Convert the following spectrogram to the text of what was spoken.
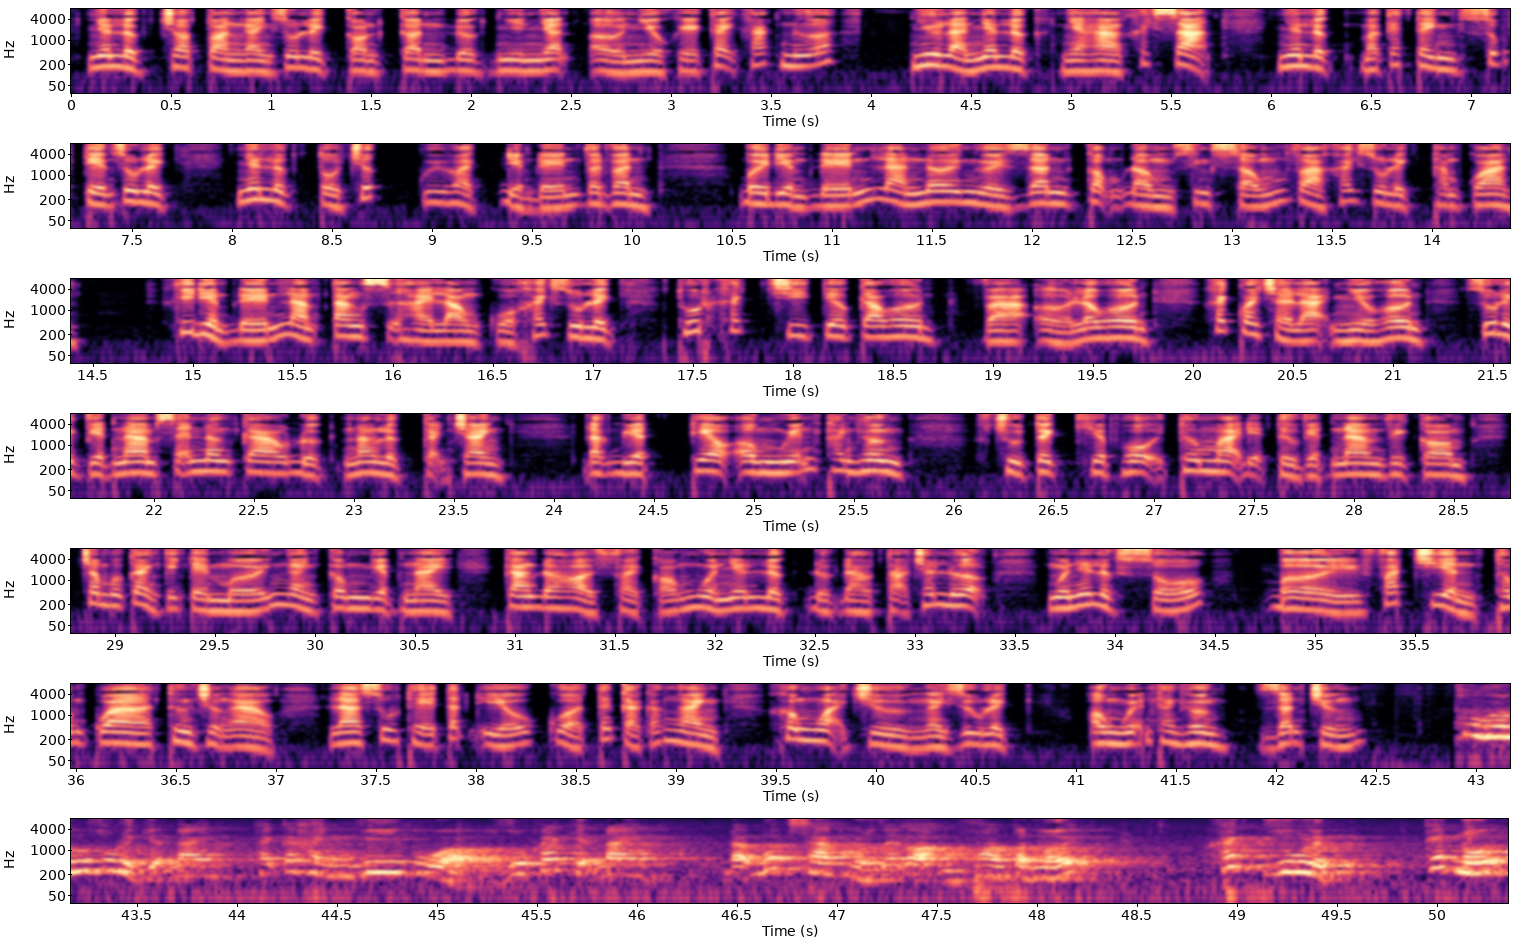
Nhân lực cho toàn ngành du lịch còn cần được nhìn nhận ở nhiều khía cạnh khác nữa như là nhân lực nhà hàng khách sạn, nhân lực marketing xúc tiến du lịch, nhân lực tổ chức quy hoạch điểm đến vân vân. Bởi điểm đến là nơi người dân cộng đồng sinh sống và khách du lịch tham quan. Khi điểm đến làm tăng sự hài lòng của khách du lịch, thu hút khách chi tiêu cao hơn và ở lâu hơn, khách quay trở lại nhiều hơn, du lịch Việt Nam sẽ nâng cao được năng lực cạnh tranh. Đặc biệt, theo ông Nguyễn Thanh Hưng, Chủ tịch Hiệp hội Thương mại Điện tử Việt Nam Vicom, trong bối cảnh kinh tế mới, ngành công nghiệp này càng đòi hỏi phải có nguồn nhân lực được đào tạo chất lượng, nguồn nhân lực số bởi phát triển thông qua thương trường ảo là xu thế tất yếu của tất cả các ngành, không ngoại trừ ngành du lịch. Ông Nguyễn Thanh Hưng dẫn chứng xu hướng du lịch hiện nay hay các hành vi của du khách hiện nay đã bước sang một giai đoạn hoàn toàn mới khách du lịch kết nối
